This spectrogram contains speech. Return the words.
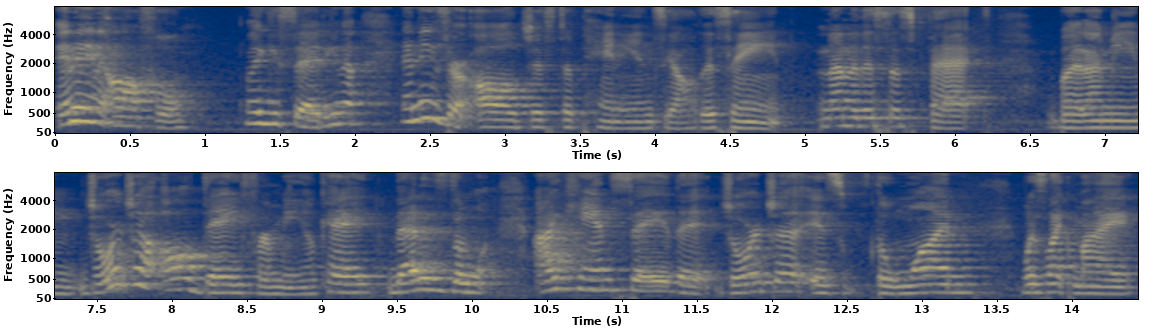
it ain't awful. Like you said, you know, and these are all just opinions, y'all. This ain't, none of this is fact. But I mean, Georgia all day for me, okay? That is the one, I can say that Georgia is the one, was like my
